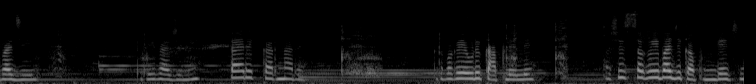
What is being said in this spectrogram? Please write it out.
भाजी तर ही भाजी मी डायरेक्ट करणार आहे. तर बघा एवढी कापलेली. अशीच सगळी भाजी कापून घ्यायची.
